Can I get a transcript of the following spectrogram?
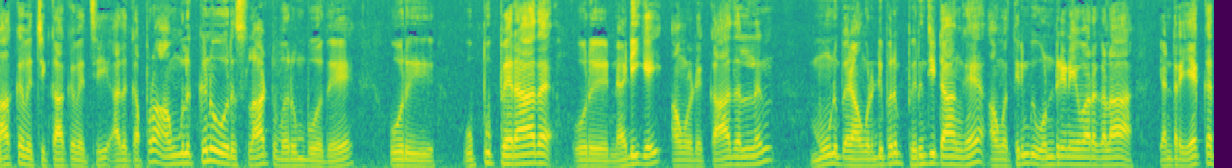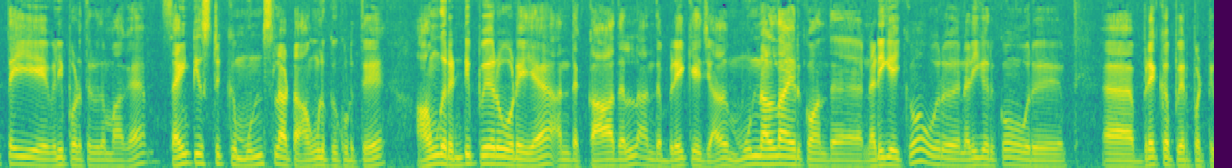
காக்க வச்சு காக்க வச்சு அதுக்கப்புறம் அவங்களுக்குன்னு ஒரு ஸ்லாட் வரும்போது ஒரு உப்பு பெறாத ஒரு நடிகை அவங்களுடைய காதலன் மூணு பேர் அவங்க ரெண்டு பேரும் பிரிஞ்சிட்டாங்க. அவங்க திரும்பி ஒன்றிணைவார்களா என்ற ஏக்கத்தை வெளிப்படுத்தும் விதமாக சயின்டிஸ்ட்டுக்கு முன் ஸ்லாட்டை அவங்களுக்கு கொடுத்து அவங்க ரெண்டு பேருடைய அந்த காதல் அந்த பிரேக்கேஜ் அதாவது மூணு நாள் தான் இருக்கும் அந்த நடிகைக்கும் ஒரு நடிகருக்கும் ஒரு பிரேக்கப் ஏற்பட்டு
